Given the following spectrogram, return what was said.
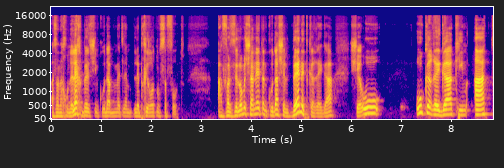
אז אנחנו נלך באיזושהי נקודה באמת לבחירות נוספות. אבל זה לא משנה את הנקודה של בנט כרגע, שהוא כרגע כמעט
